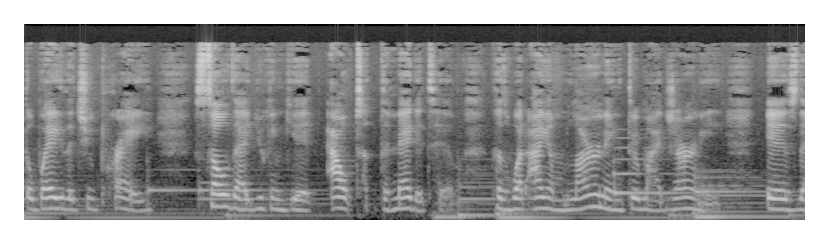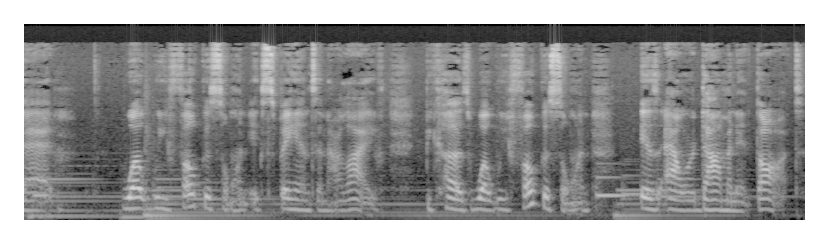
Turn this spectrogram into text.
the way that you pray so that you can get out the negative. Because what I am learning through my journey is that what we focus on expands in our life because what we focus on is our dominant thought.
